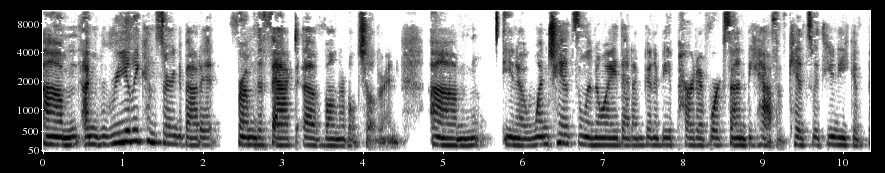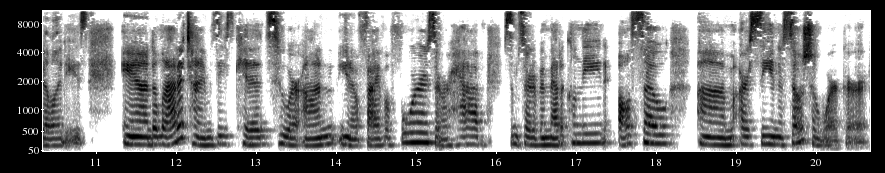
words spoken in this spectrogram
Um, I'm really concerned about it from the fact of vulnerable children. Um, you know, One Chance Illinois that I'm going to be a part of works on behalf of kids with unique abilities. And a lot of times these kids who are on, you know, 504s or have some sort of a medical need also um, are seeing a social worker.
